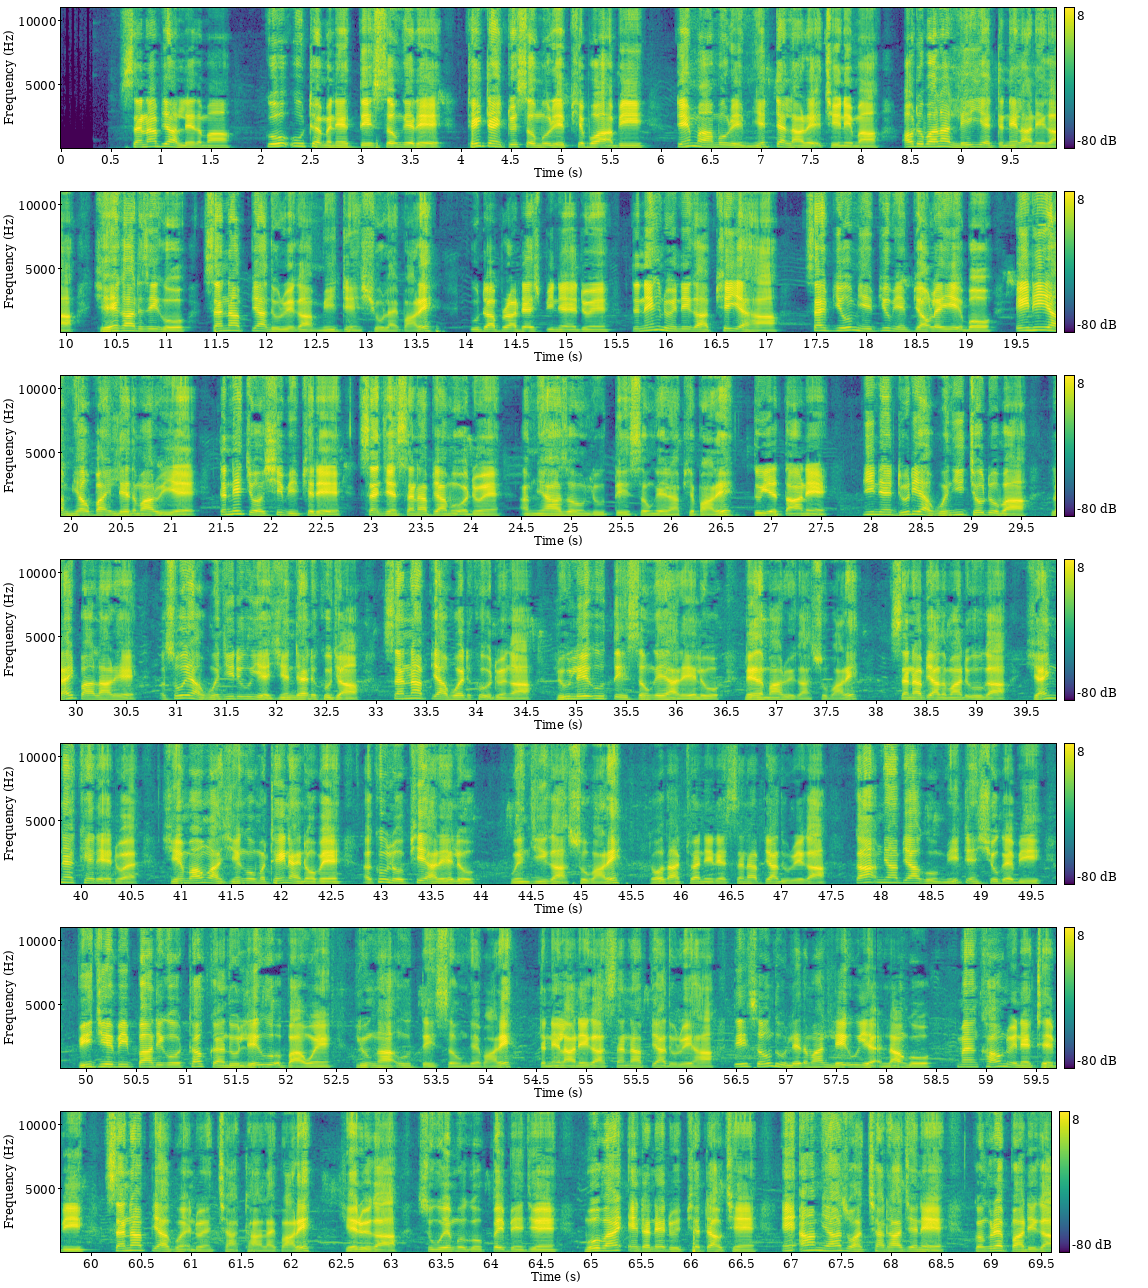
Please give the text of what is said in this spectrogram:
။ဆန္ဒပြလယ်သမား9ဦးထက်မနည်းသေဆုံးခဲ့တဲ့ထိတ်တိုက်တွဲဆုံမှုတွေဖြစ်ပွားအပြီးတင်းမာမှုတွေမြင့်တက်လာတဲ့အခြေအနေမှာအော်တိုဘာလ၄ရက်တနင်္လာနေ့ကရဲကားတစ်စီးကိုဆန္ဒပြသူတွေကမီးတင်ရှို့လိုက်ပါတယ်။ဥတာပရာဒက်ရှ်ပြည်နယ်အတွင်းတနင်္ဂနွေနေ့ကဖြစ်ရဟာ စိုက်ပျိုးမြေပြုပြင်ပြောင်းလဲရေးအပေါ်အိန္ဒိယမြောက်ပိုင်းလယ်သမားတွေရဲ့တနစ်ကျော်ရှိပြီဖြစ်တဲ့စံကျင်ဆန္ဒပြမှုအတွင်းအများဆုံးလူသေဆုံးခဲ့တာဖြစ်ပါတယ်။သူ့ရဲ့သားနဲ့ပြည်내ဒုတိယဝန်ကြီးချုပ်တို့ပါလိုက်ပါလာတဲ့အစိုးရဝန်ကြီးတို့ရဲ့ရင်တန်းတစ်ခုကြောင့်ဆန္ဒပြပွဲတစ်ခုအတွင်းကလူလေးဦးသေဆုံးခဲ့ရတယ်လို့လယ်သမားတွေကဆိုပါတယ်။ဆန္ဒပြသမားတို့ကရိုက်နှက်ခဲ့တဲ့အတွက်ရင်ပေါင်းကရင်ကိုမထိန်နိုင်တော့ဘဲအခုလိုဖြစ်ရတယ်လို့ဝန်ကြီးကဆိုပါတယ်။ ဒေါသထွက်နေတဲ့ဆန္ဒပြသူတွေကကားအများပြားကိုမီးတင်ရှို့ခဲ့ပြီး BJP ပါတီကိုထောက်ခံသူ၄ဦးအပါအဝင်လူ၅ဦးသေဆုံးခဲ့ပါတယ်။တနင်္လာနေ့ကဆန္ဒပြသူတွေဟာသေဆုံးသူလက်သမား၄ဦးရဲ့အလောင်းကိုမှန်ခေါင်းတွေနဲ့ထည့်ပြီးဆန္ဒပြခွင့်အတွင်ချထားလိုက်ပါတယ်။ရဲတွေကစုဝေးမှုကိုပိတ်ပင်ခြင်းမိုဘိုင်းအင်တာနက်တွေဖြတ်တောက်ခြင်းအင်အားများစွာချထားခြင်းနဲ့ကွန်ဂရက်ပါတီက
